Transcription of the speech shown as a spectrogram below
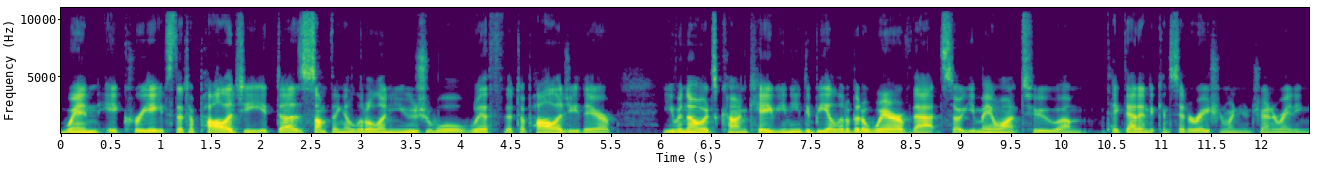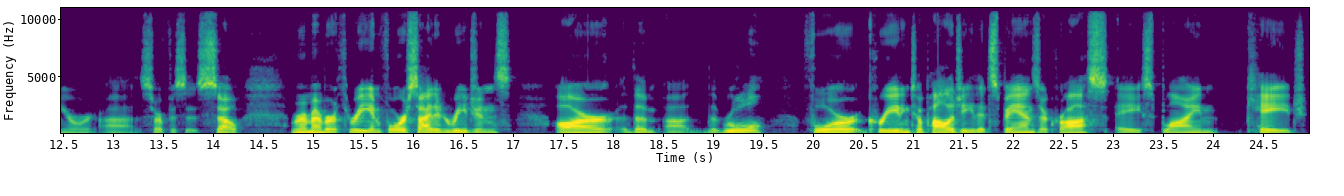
when it creates the topology, it does something a little unusual with the topology there. Even though it's concave, you need to be a little bit aware of that. So you may want to um, take that into consideration when you're generating your uh, surfaces. So remember, three and four sided regions are the, uh, the rule for creating topology that spans across a spline cage.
